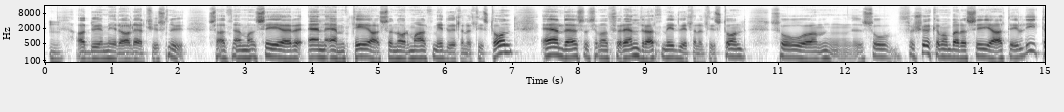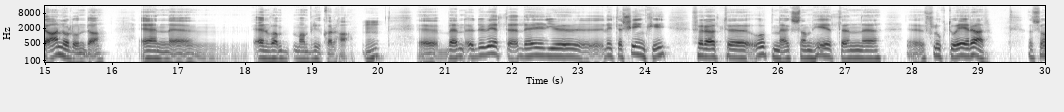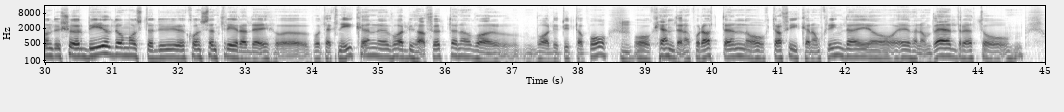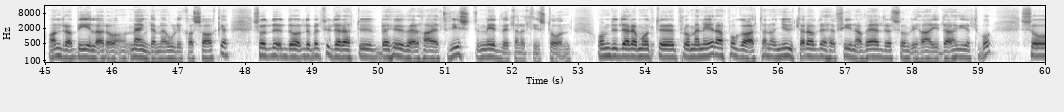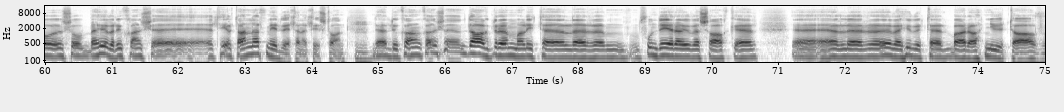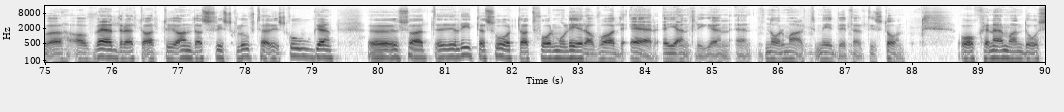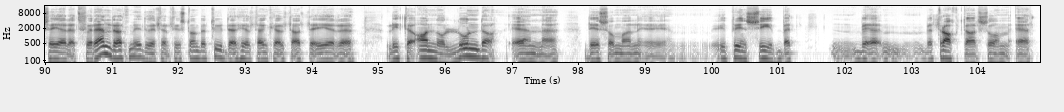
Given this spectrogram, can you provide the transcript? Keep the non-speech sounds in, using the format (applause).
Att du är mer alert just nu. Så att när man säger NMT, alltså normalt medvetandetillstånd, eller så säger man förändrat medvetandetillstånd, så, mm, så försöker man bara säga att det är lite annorlunda än, eh, än vad man brukar ha. Mm. Eh, men du vet, det är ju lite skinky för att eh, uppmärksamheten eh, fluktuerar. Alltså om du kör bil då måste du koncentrera dig eh, på tekniken, eh, var du har fötterna, var, var du tittar på och händerna på ratten och trafiken omkring dig och även om vädret och andra bilar och mängder med olika saker. Så det, då, det betyder att du behöver ha ett visst medvetandetillstånd. Om du däremot eh, promenerar på gatan och njuter av det här fina vädret som vi har idag i Göteborg så, så behöver du kanske ett helt annat medvetandetillstånd. Där du kan kanske dagdrömma lite eller um, fundera över saker. eh, Eller överhuvudtaget bara njuta av, eh, av vädret, att du andas frisk luft här i skogen. Eh, Så att det är lite svårt att formulera vad är egentligen ett normalt medvetandetillstånd. Och när man då säger ett förändrat medvetandetillstånd betyder helt enkelt att det är eh, lite annorlunda än eh, det som man eh, i princip bet, be, betraktar som ett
